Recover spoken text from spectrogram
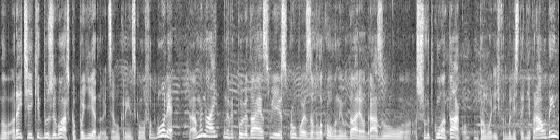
ну, речі, які дуже важко поєднуються в українському футболі. Минай не відповідає своєю спробою заблокований удар і одразу швидку атаку проводять футболісти Дніпра 1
